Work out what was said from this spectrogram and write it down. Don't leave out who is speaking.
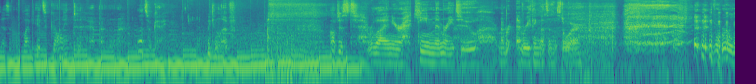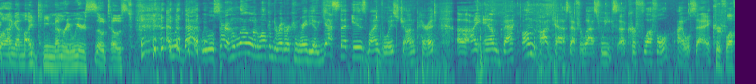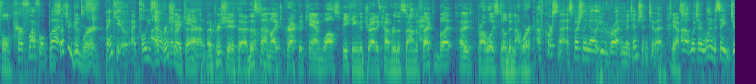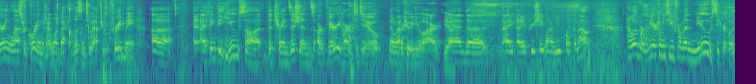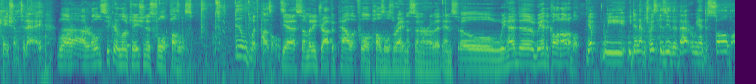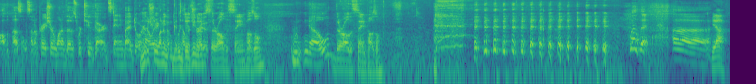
Speaker 1: Doesn't look like it's going to happen. That's okay. We can live. I'll just rely on your keen memory to remember everything that's in the store.
Speaker 2: If we're relying on my keen memory, we are so toast.
Speaker 1: and with that, we will start. Hello and welcome to Red Raccoon Radio. Yes, that is my voice, John Parrott. Uh, I am back on the podcast after last week's uh, kerfluffle, I will say.
Speaker 2: Kerfluffle.
Speaker 1: Kerfluffle, but
Speaker 2: Such a good word.
Speaker 1: thank you. I pull these
Speaker 2: I
Speaker 1: out whenever I
Speaker 2: appreciate
Speaker 1: can.
Speaker 2: that. I appreciate that. This time I cracked the can while speaking to try to cover the sound effect, but it probably still did not work.
Speaker 1: Of course not, especially now that you've brought an attention to it.
Speaker 2: Yes.
Speaker 1: Uh, which I wanted to say during the last recording, which I went back and listened to after you freed me. Uh, I think that you saw the transitions are very hard to do, no matter who you are.
Speaker 2: Yeah.
Speaker 1: And uh, I, I appreciate whenever you point them out. However, we are coming to you from a new secret location today.
Speaker 2: Well, our, our old secret location is full of puzzles.
Speaker 1: Filled with puzzles.
Speaker 2: Yeah, somebody dropped a pallet full of puzzles right in the center of it, and so we had to we had to call an audible.
Speaker 1: Yep, we, we didn't have a choice. It was either that or we had to solve all the puzzles. And I'm pretty sure one of those were two guards standing by a door. And only
Speaker 2: sure
Speaker 1: one
Speaker 2: if
Speaker 1: of them could tell the truth.
Speaker 2: did you notice they're all the same puzzle?
Speaker 1: No.
Speaker 2: They're all the same puzzle.
Speaker 1: Well then, uh,
Speaker 2: Yeah,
